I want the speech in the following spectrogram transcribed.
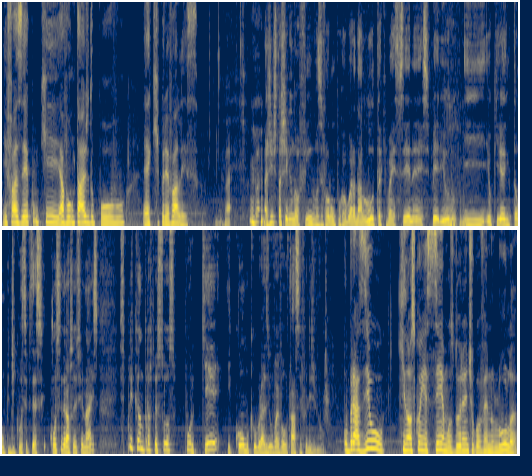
e fazer com que a vontade do povo é que prevaleça. A gente está chegando ao fim, você falou um pouco agora da luta que vai ser né, esse período, uhum. e eu queria então pedir que você fizesse considerações finais, explicando para as pessoas por que e como que o Brasil vai voltar a ser feliz de novo. O Brasil que nós conhecemos durante o governo Lula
